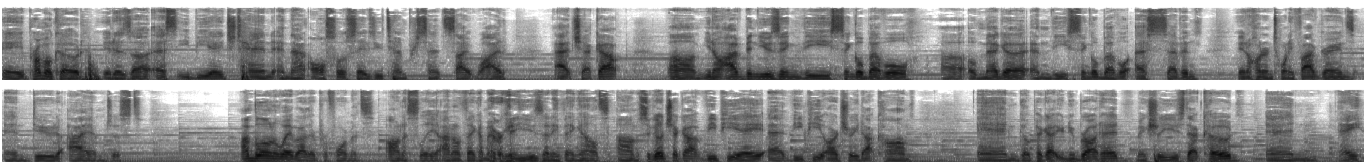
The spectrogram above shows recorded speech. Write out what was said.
a promo code. It is uh, SEBH10, and that also saves you 10% site wide at checkout. Um, you know, I've been using the single bevel uh, Omega and the single bevel S7 in 125 grains. And dude, I am just, I'm blown away by their performance. Honestly, I don't think I'm ever going to use anything else. Um, so go check out VPA at vparchery.com and go pick out your new broadhead. Make sure you use that code. And hey,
